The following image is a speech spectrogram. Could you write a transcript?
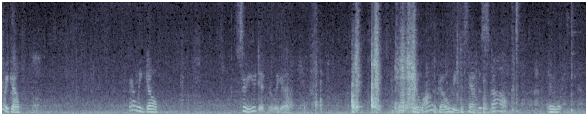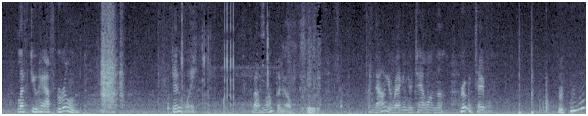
we go. There we go. So you did really good. Too long ago, we just had to stop and left you half groomed. Didn't we? About a month ago. Now you're wagging your tail on the grooming table. Mhm.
